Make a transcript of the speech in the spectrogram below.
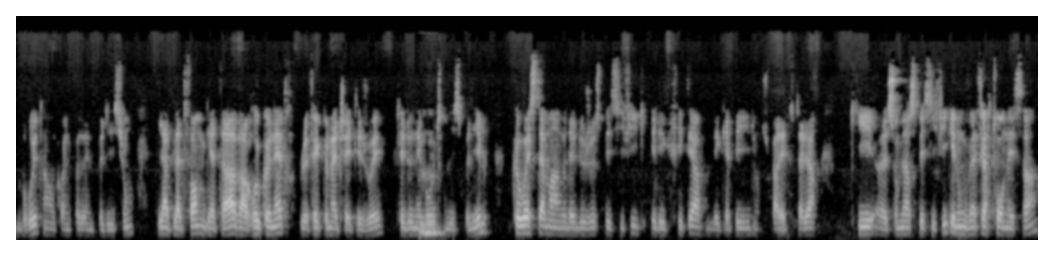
brutes, hein, encore une fois données de position, la plateforme Gata va reconnaître le fait que le match a été joué, que les données mhm. brutes sont disponibles, que West Ham a un modèle de jeu spécifique et des critères des KPI dont tu parlais tout à l'heure qui euh, sont bien spécifiques et donc va faire tourner ça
